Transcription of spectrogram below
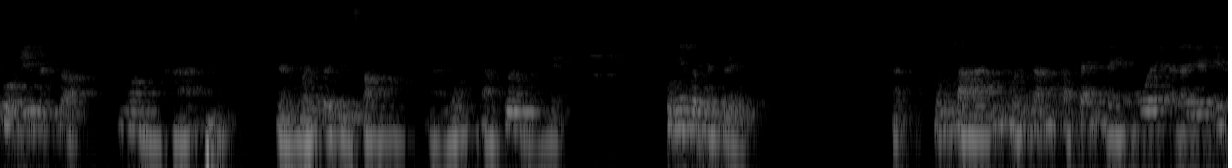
พวกนี้มันก็น่นหาที่เหมือนไปยินฟังหลวงตาเฟื่องอย่างเงี้ยพวกนี้ก็เป็นเปรต หลวงตาเหมือนนั้นตะแปะแหล่งมวยอะไรอย่างเงี้ย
